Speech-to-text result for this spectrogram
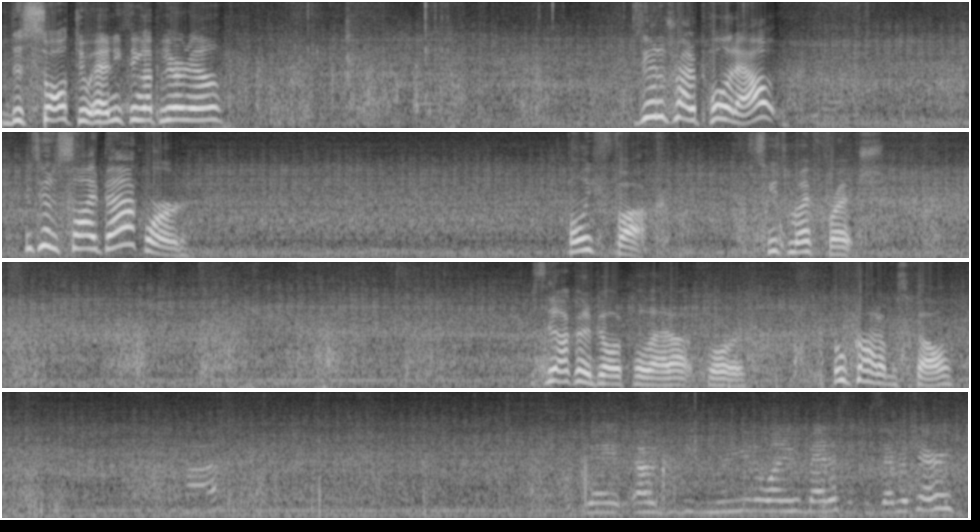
This salt do anything up here now? He's gonna try to pull it out. He's gonna slide backward. Holy fuck. Excuse my French. He's not gonna be able to pull that out forward. Oh god, I almost fell. Huh? Yeah, oh, were you the one who met us at the cemetery?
